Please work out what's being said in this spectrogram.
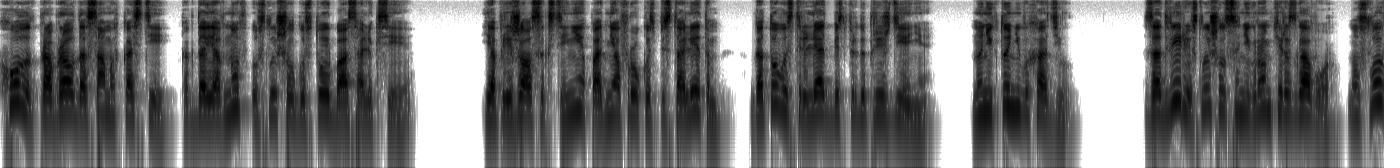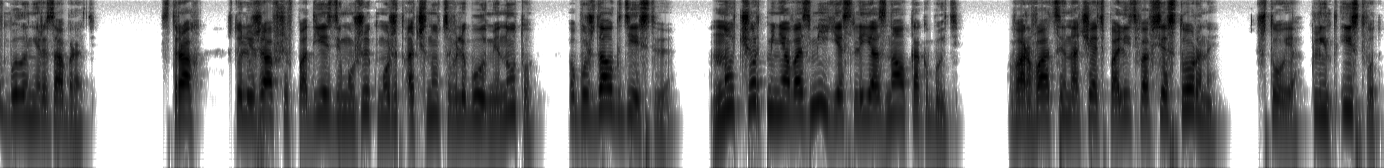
Холод пробрал до самых костей, когда я вновь услышал густой бас Алексея. Я прижался к стене, подняв руку с пистолетом, готовый стрелять без предупреждения, но никто не выходил. За дверью слышался негромкий разговор, но слов было не разобрать. Страх, что лежавший в подъезде мужик может очнуться в любую минуту, побуждал к действию. Но черт меня возьми, если я знал, как быть. Ворваться и начать палить во все стороны? Что я, Клинт Иствуд?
